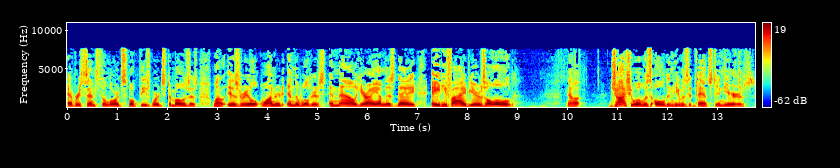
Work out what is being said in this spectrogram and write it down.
ever since the Lord spoke these words to Moses, while Israel wandered in the wilderness, and now here I am this day, eighty-five years old. Now, Joshua was old and he was advanced in years.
